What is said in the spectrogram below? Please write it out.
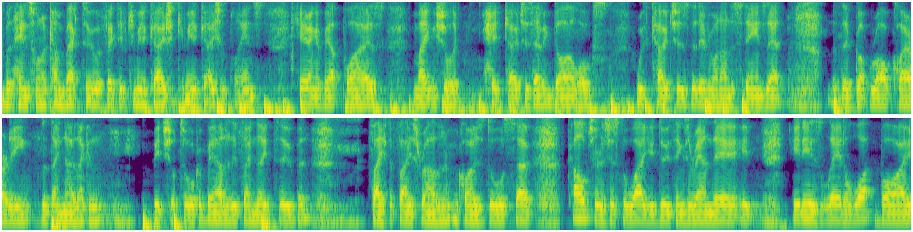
But hence, when I come back to effective communication, communication plans, caring about players making sure that head coaches having dialogues with coaches that everyone understands that that they've got role clarity that they know they can bitch or talk about it if they need to but face to face rather than closed doors. So culture is just the way you do things around there. It it is led a lot by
